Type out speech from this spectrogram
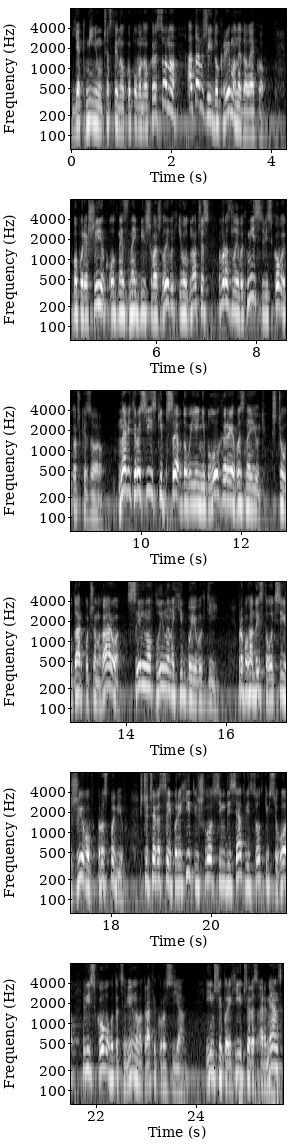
як мінімум частини окупованого Херсону, а там вже й до Криму недалеко. Бо перешийок одне з найбільш важливих і водночас вразливих місць з військової точки зору. Навіть російські псевдовоєнні блогери визнають, що удар по Чонгару сильно вплине на хід бойових дій. Пропагандист Олексій Живов розповів, що через цей перехід йшло 70% всього військового та цивільного трафіку росіян. Інший перехід через Армянськ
